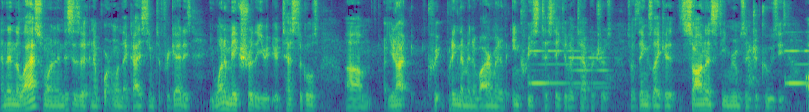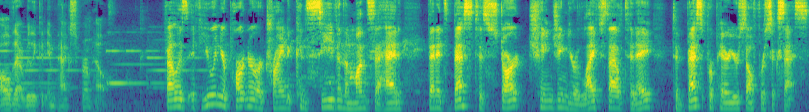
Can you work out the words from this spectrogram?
And then the last one, and this is an important one that guys seem to forget, is you want to make sure that your, your testicles, um, you're not putting them in an environment of increased testicular temperatures. So things like saunas, steam rooms, and jacuzzis. All of that really could impact sperm health. Fellas, if you and your partner are trying to conceive in the months ahead, then it's best to start changing your lifestyle today to best prepare yourself for success.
